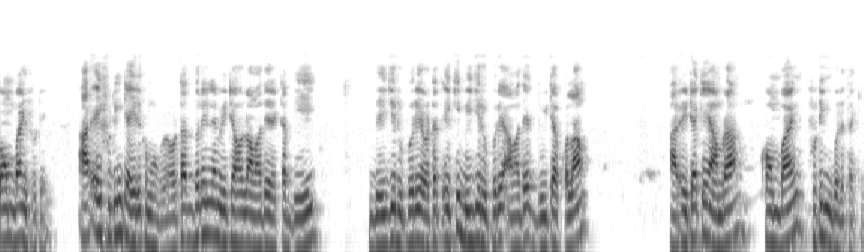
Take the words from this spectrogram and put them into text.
combine footing আর এই ফুটিংটা এরকম হবে। অর্থাৎ ধরে নিলাম এটা হলো আমাদের একটা বীজ বীজের উপরে, অর্থাৎ একই বীজের উপরে আমাদের দুইটা কলাম আর এটাকে আমরা কম্বাইন ফুটিং বলে থাকি।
